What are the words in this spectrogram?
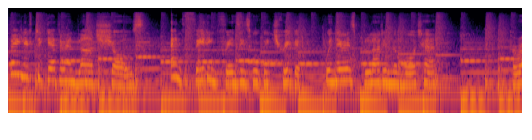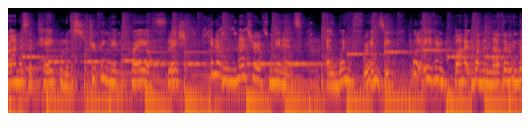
They live together in large shoals and feeding frenzies will be triggered when there is blood in the water. Piranhas are capable of stripping their prey of flesh in a matter of minutes and when frenzied will even bite one another in the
